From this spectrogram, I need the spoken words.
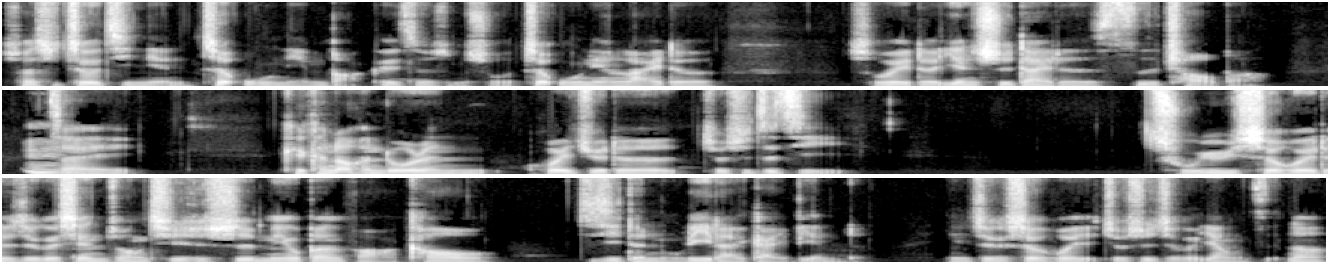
算是这几年、这五年吧，可以这么说，这五年来的所谓的厌世代的思潮吧，嗯在可以看到很多人会觉得，就是自己处于社会的这个现状，其实是没有办法靠自己的努力来改变的，因为这个社会就是这个样子。那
